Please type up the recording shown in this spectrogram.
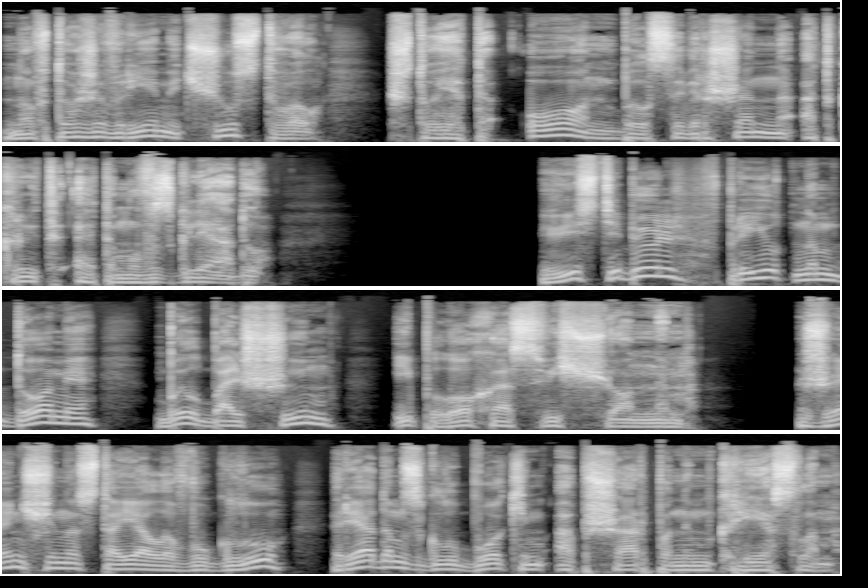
но в то же время чувствовал, что это он был совершенно открыт этому взгляду. Вестибюль в приютном доме был большим и плохо освещенным — Женщина стояла в углу, рядом с глубоким обшарпанным креслом.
